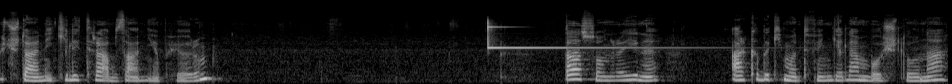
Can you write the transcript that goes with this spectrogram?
3 tane ikili trabzan yapıyorum. Daha sonra yine arkadaki motifin gelen boşluğuna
